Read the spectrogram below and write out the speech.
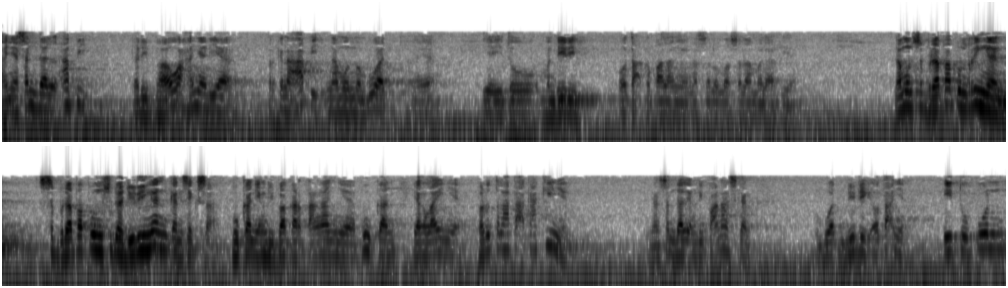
Hanya sendal api dari bawah hanya dia terkena api namun membuat ya, yaitu mendiri otak kepalanya. Nasallallahu salam namun seberapa pun ringan seberapa pun sudah diringankan siksa bukan yang dibakar tangannya bukan yang lainnya baru telapak kakinya dengan sendal yang dipanaskan membuat mendidih otaknya itu pun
